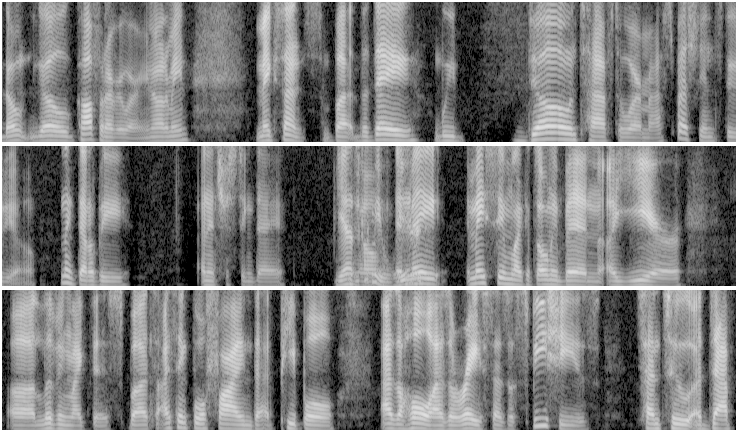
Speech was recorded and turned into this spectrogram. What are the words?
don't go coughing everywhere. You know what I mean? Makes sense. But the day we don't have to wear masks, especially in studio, I think that'll be an interesting day. Yeah, You it's going to be weird. It may it may seem like it's only been a year uh, living like this, but I think we'll find that people, as a whole, as a race, as a species, tend to adapt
